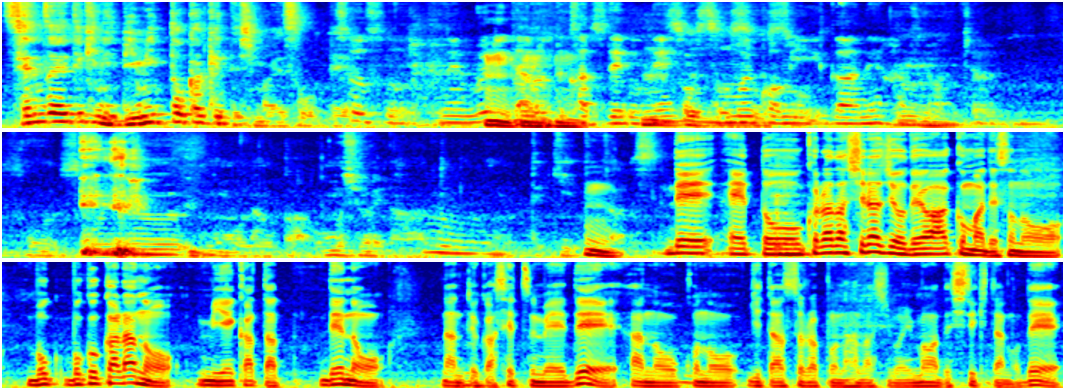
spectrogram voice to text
潜在的にリミットかけてしまいそうで。そうそう。ね無理だろうって勝手にね、思い込みがね始まっちゃう。そうそういうのもなんか面白いなと思って聞いてたうんんです、で、えっと蔵出しラジオではあくまでその僕僕からの見え方でのなんていうか説明で、あのこのギターストラップの話も今までしてきたので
